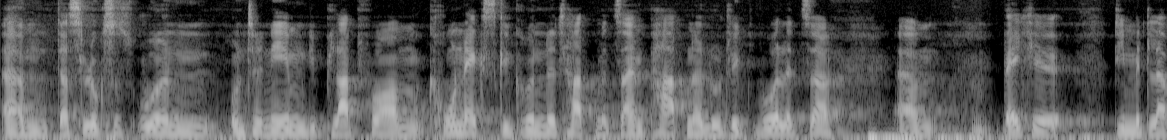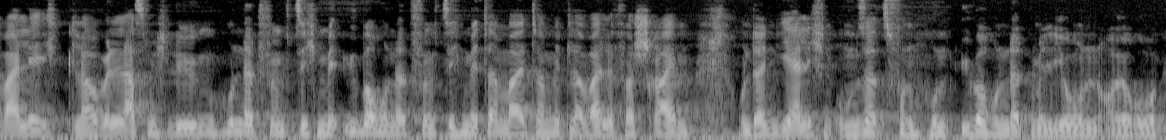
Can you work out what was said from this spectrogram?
ähm, das Luxusuhrenunternehmen, die Plattform Kronex gegründet hat mit seinem Partner Ludwig Wurlitzer, ähm, welche die mittlerweile, ich glaube, lass mich lügen, 150, über 150 Mitarbeiter mittlerweile verschreiben und einen jährlichen Umsatz von über 100 Millionen Euro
